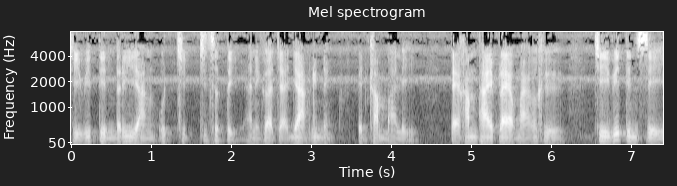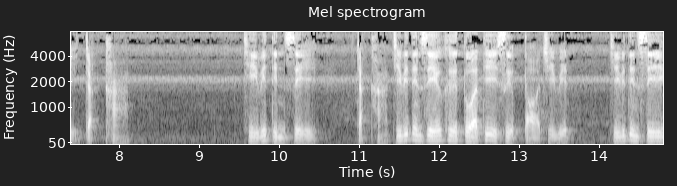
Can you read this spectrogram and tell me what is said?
ชีวิตินริยังอุจิตชิสติ อันนี้ก็จะยากนิดหนึ่งเป็นคำบาลี แต่คำไทยแปลออกมาก็คือ ชีวิตินสี่จักขาด ชีวิตินสี่จักขาด ชีวิตินทรีย์ก็คือตัวที่สืบต่อชีวิต ชีวิตินทรีย์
